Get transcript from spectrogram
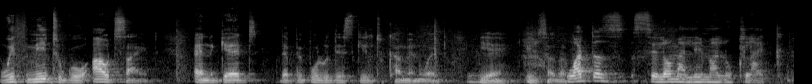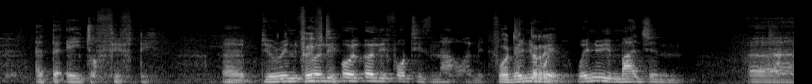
with me to go outside and get the people with the skill to come and work here in South Africa. What does Siloma Lima look like at the age of 50? Uh, during 50. early, early 40s now, I mean. When 43. you, when you imagine uh,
